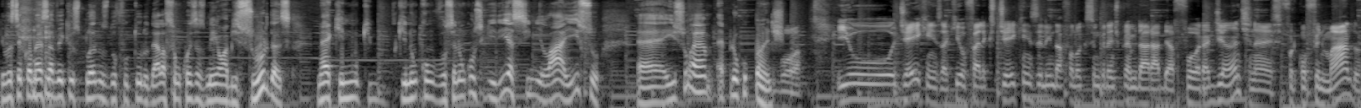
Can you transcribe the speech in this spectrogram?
E você começa a ver que os planos do futuro dela são coisas meio absurdas, né? Que, que, que não, você não conseguiria assimilar isso. É, isso é, é preocupante. Boa. E o Jenkins aqui, o Felix Jenkins, ele ainda falou que se um grande prêmio da Arábia for adiante, né, se for confirmado,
